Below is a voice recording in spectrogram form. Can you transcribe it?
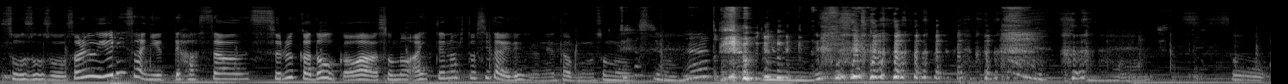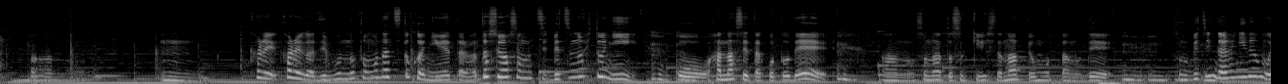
そうそうそう。それをゆりさんに言って発散するかどうかはその相手の人次第ですよね多分。そのですよねとか言わかん。ないん。そうあのうん彼彼が自分の友達とかに言えたら私はそのち別の人にうんこう話せたことでうん。あのその後すっきりしたなって思ったのでうんうんその別に誰にでも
